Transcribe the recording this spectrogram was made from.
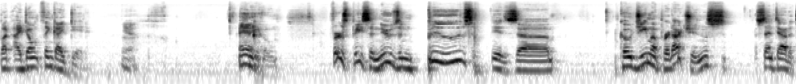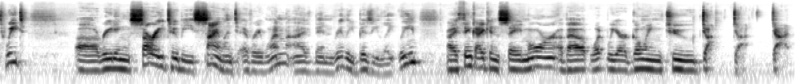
but I don't think I did. Yeah. Anywho, first piece of news and booze is uh, Kojima Productions sent out a tweet uh, reading, Sorry to be silent, everyone. I've been really busy lately. I think I can say more about what we are going to. dot, dot, dot.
